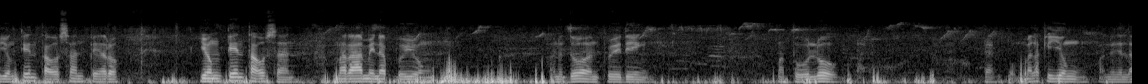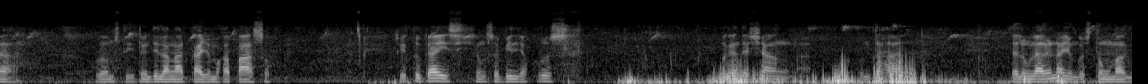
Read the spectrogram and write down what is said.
yung 10,000 pero yung 10,000 marami na po yung ano doon pwedeng matulog. Yan po, malaki yung ano nila rooms dito. Hindi lang nga tayo makapasok. So ito guys yung sa Villa Cruz. Maganda siyang puntahan. Lalong lalo na yung gustong mag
